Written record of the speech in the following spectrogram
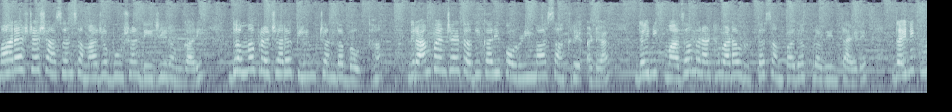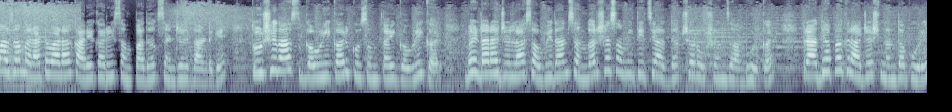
महाराष्ट्र शासन समाजभूषण डी जी रंगारी धम्म प्रचारक लिंगचंद बौद्ध ग्रामपंचायत अधिकारी पौर्णिमा साखरे अड्याळ दैनिक माझा मराठवाडा वृत्त संपादक प्रवीण तायडे दैनिक माझा मराठवाडा कार्यकारी संपादक संजय दांडगे तुळशीदास गवळीकर कुसुमताई गवळीकर भंडारा जिल्हा संविधान संघर्ष समितीचे अध्यक्ष रोशन जांभूळकर प्राध्यापक राजेश नंदपुरे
